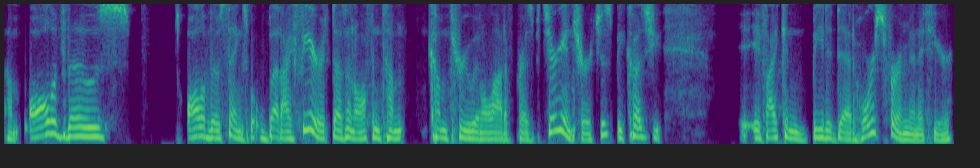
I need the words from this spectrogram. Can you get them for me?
um, all of those all of those things. But, but I fear it doesn't often come come through in a lot of Presbyterian churches because you, if I can beat a dead horse for a minute here,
